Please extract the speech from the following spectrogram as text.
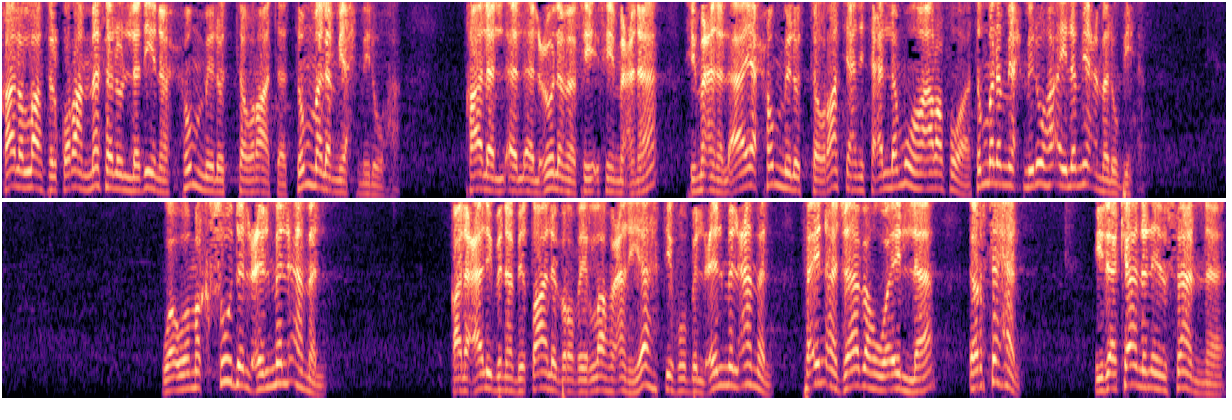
قال الله في القرآن مثل الذين حملوا التوراة ثم لم يحملوها. قال العلماء في في معنى في معنى الآية حملوا التوراة يعني تعلموها عرفوها. ثم لم يحملوها أي لم يعملوا بها. ومقصود العلم العمل. قال علي بن أبي طالب رضي الله عنه يهتف بالعلم العمل فإن أجابه وإلا ارتحل. إذا كان الإنسان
